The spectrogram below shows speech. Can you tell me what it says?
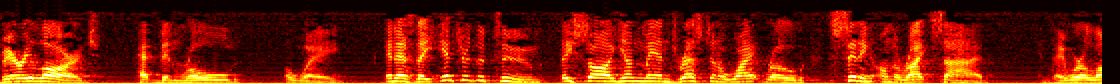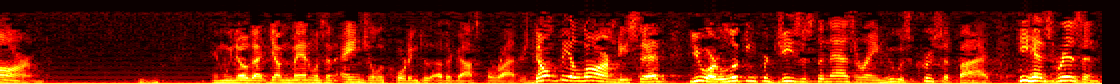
very large, had been rolled away. And as they entered the tomb, they saw a young man dressed in a white robe sitting on the right side, and they were alarmed. And we know that young man was an angel according to the other gospel writers. Don't be alarmed, he said. You are looking for Jesus the Nazarene who was crucified. He has risen.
